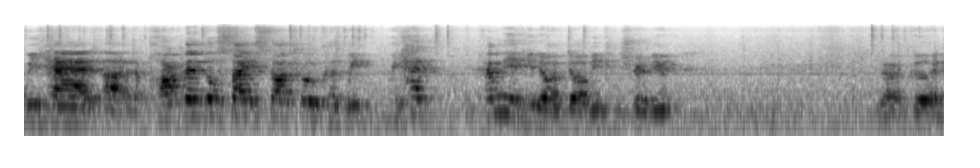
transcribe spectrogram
We had uh, departmental sites start to, because we, we had, how many of you know Adobe Contribute? No, good.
